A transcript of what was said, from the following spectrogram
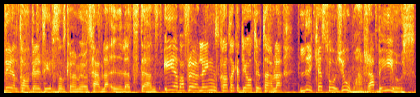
deltagare till som ska vara med och tävla i Let's Dance. Eva Fröling ska ha tackat ja till att tävla. Likaså Johan Rabeus.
